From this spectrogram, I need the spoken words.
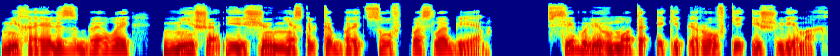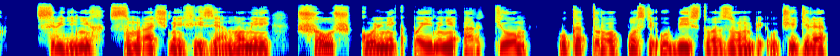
Михаэль с Беллой, Миша и еще несколько бойцов послабее. Все были в мотоэкипировке и шлемах. Среди них с мрачной физиономией шел школьник по имени Артем, у которого после убийства зомби-учителя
